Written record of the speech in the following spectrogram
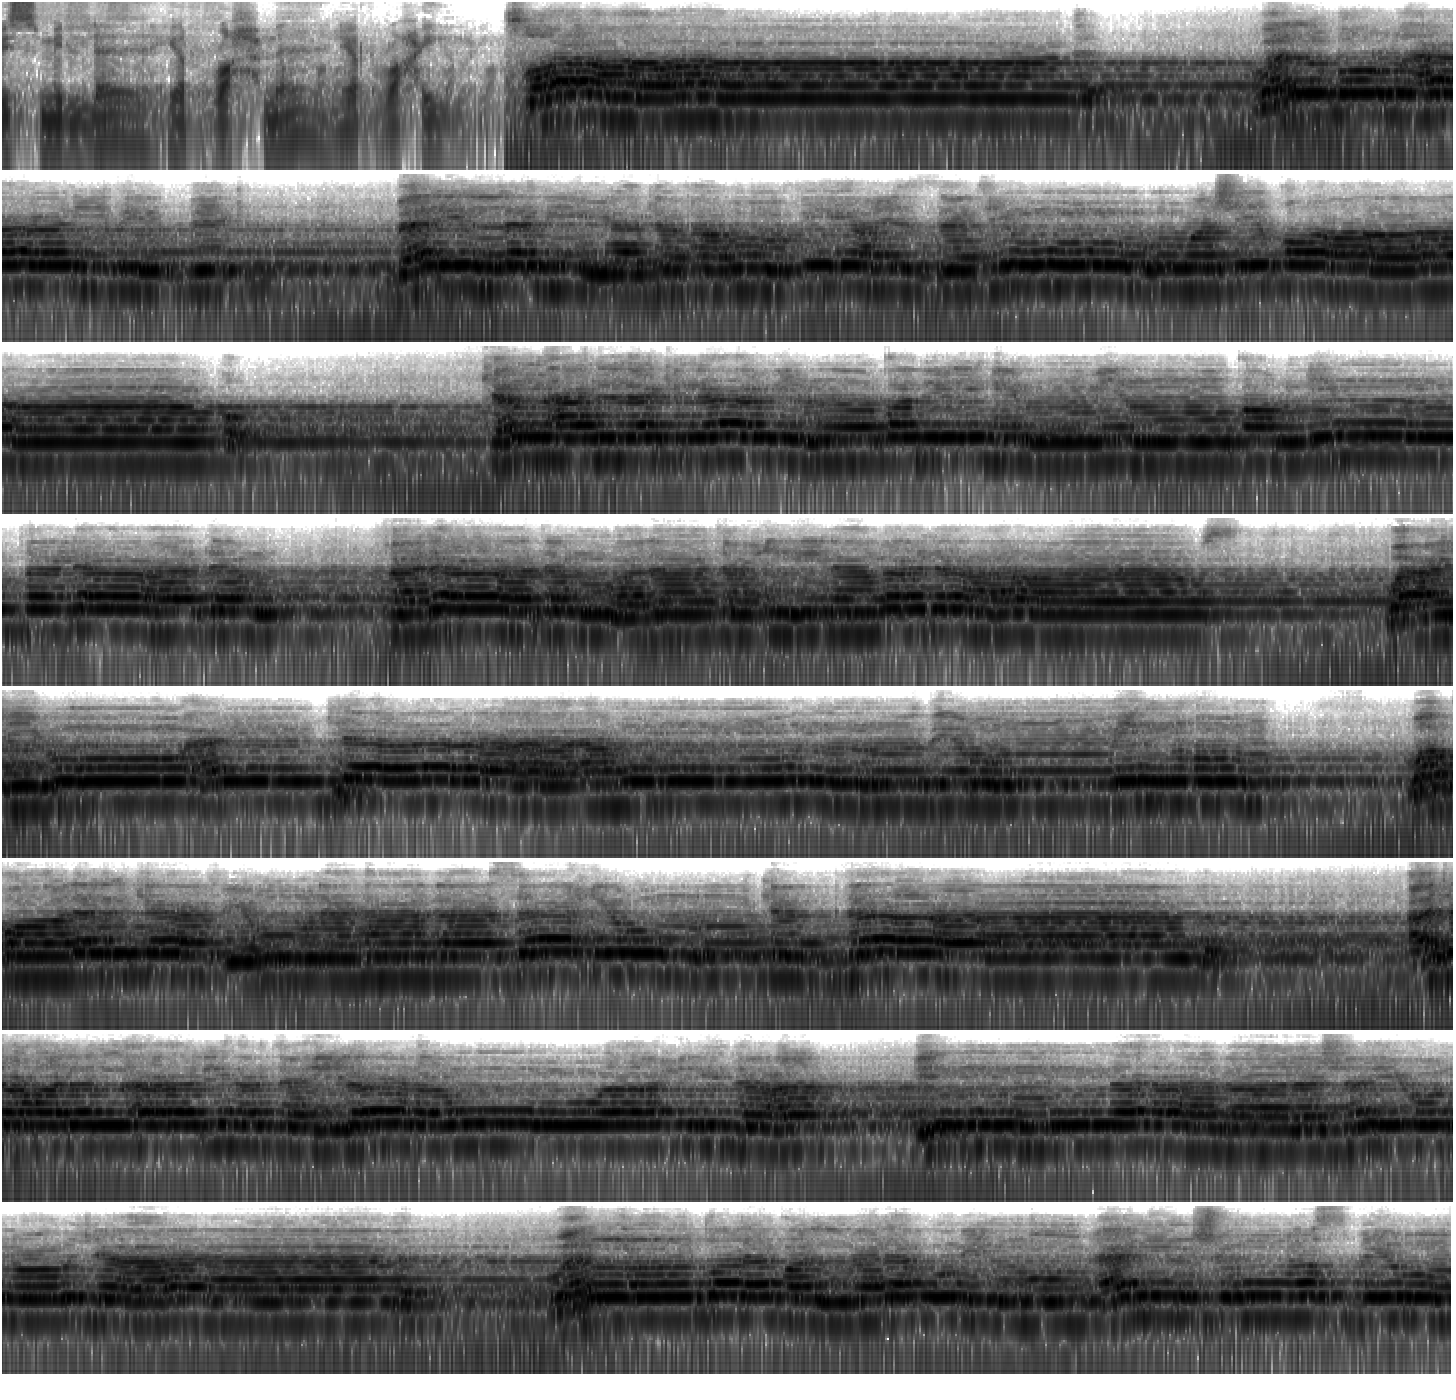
بسم الله الرحمن الرحيم. صاد والقرآن ذي بل الذين كفروا في عزة وشقاق. كم أهلكنا من وعجبوا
